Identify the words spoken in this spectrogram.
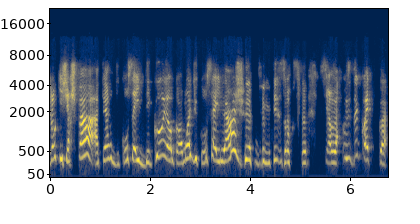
gens qui cherchent pas à faire du conseil déco et encore moins du conseil linge de maison sur, sur la housse de couette, quoi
